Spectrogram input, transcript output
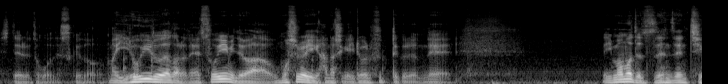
してるとこですけどまあいろいろだからねそういう意味では面白い話がいろいろ降ってくるんで今までと全然違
